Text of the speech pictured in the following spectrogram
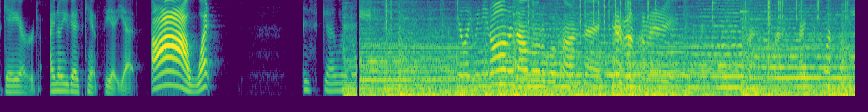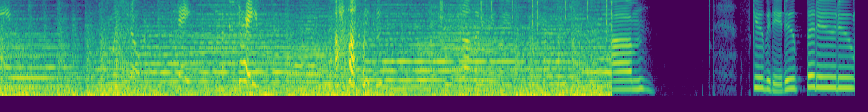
scared. I know you guys can't see it yet. Ah, what is going on? I feel like we need all the downloadable content. Give it to me. Escape. Um. Um. Scooby Doo Doo Doo Doo.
